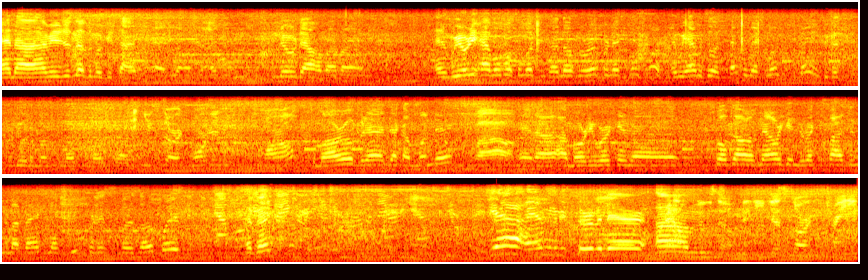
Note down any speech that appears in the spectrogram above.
And uh, I mean, there's nothing but good times ahead. You know, I- no doubt in my mind. And we already have almost a month enough room for next month, month. And we have until the 10th of next month to stay because we're doing a month to month to month. So. And you start Morgan tomorrow? Tomorrow, Banana Deck on Monday. Wow. And uh, I'm already working uh, twelve dollars an hour, getting direct deposit into my bank next week for this for this other place. Event. Yeah, I am gonna be serving there. How Um, soon? Did you just start training?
